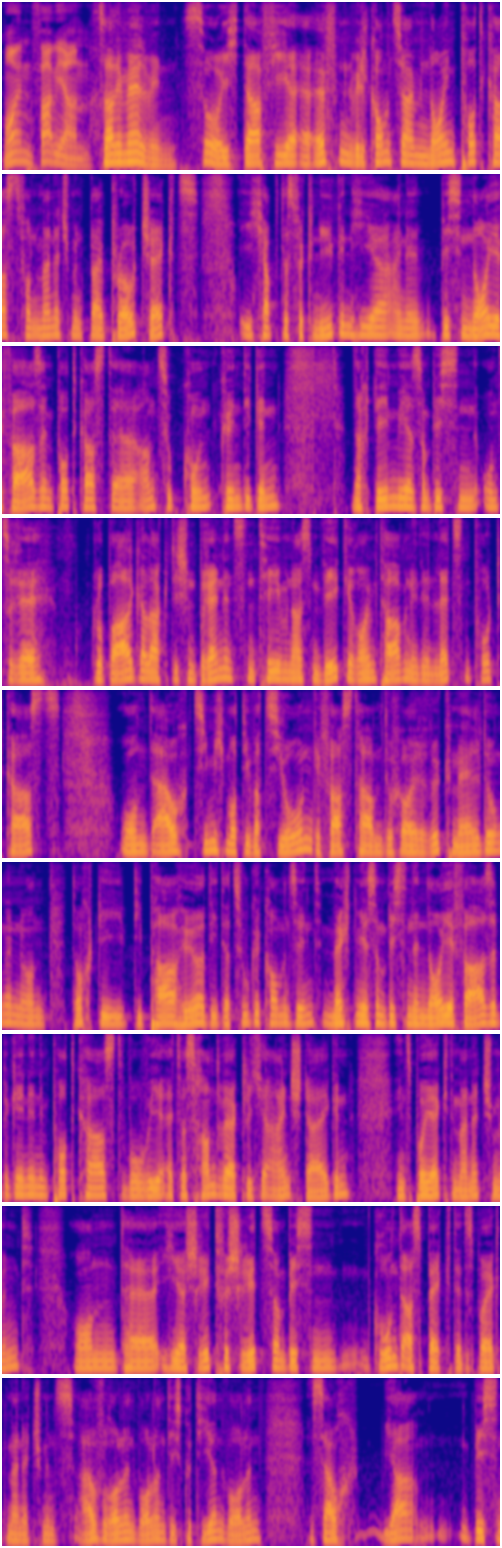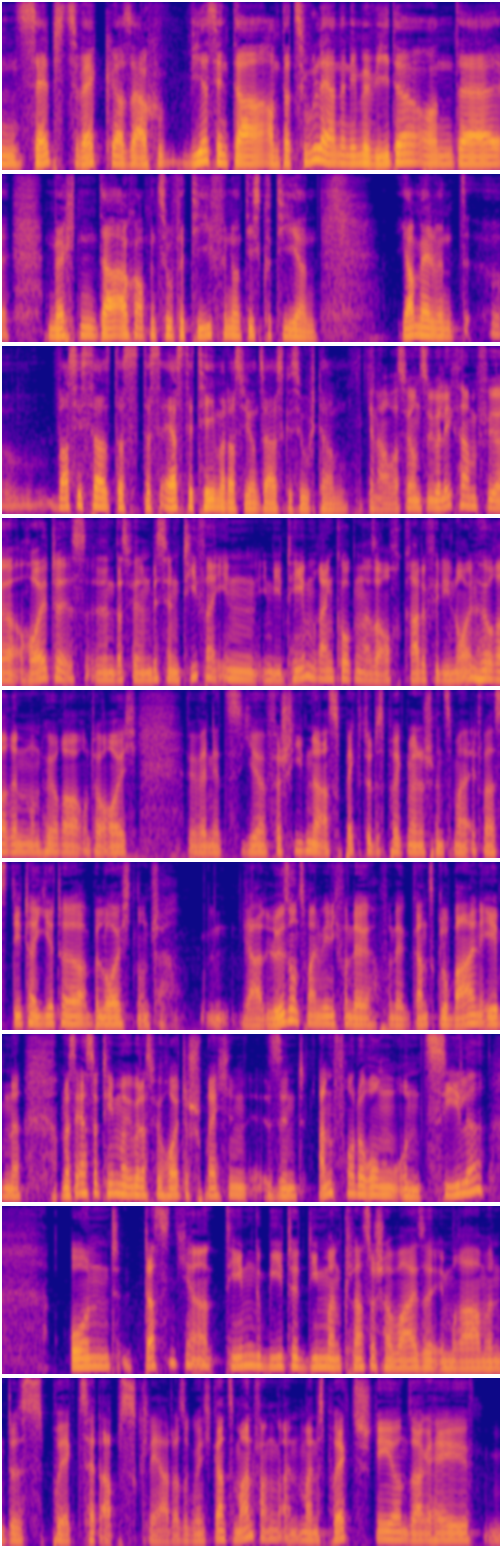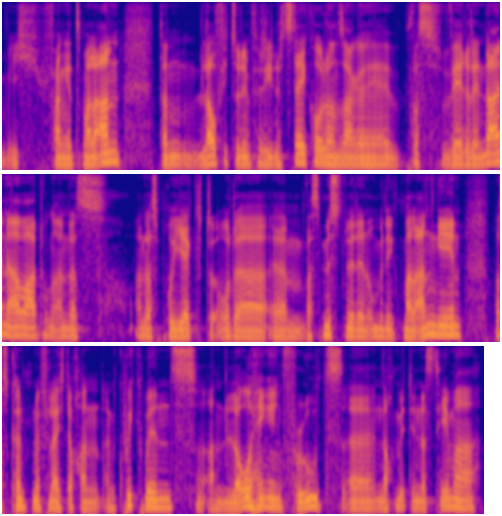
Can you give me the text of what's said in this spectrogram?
Moin, Fabian. Salim Melvin. So, ich darf hier eröffnen. Willkommen zu einem neuen Podcast von Management by Projects. Ich habe das Vergnügen, hier eine bisschen neue Phase im Podcast äh, anzukündigen, nachdem wir so ein bisschen unsere globalgalaktischen brennendsten Themen aus dem Weg geräumt haben in den letzten Podcasts und auch ziemlich Motivation gefasst haben durch eure Rückmeldungen und doch die, die paar Hörer, die dazugekommen sind, möchten wir so ein bisschen eine neue Phase beginnen im Podcast, wo wir etwas handwerklicher einsteigen ins Projektmanagement und äh, hier Schritt für Schritt so ein bisschen Grundaspekte des Projektmanagements aufrollen wollen, diskutieren wollen. Es ist auch ja, ein bisschen Selbstzweck. Also auch wir sind da am Dazulernen immer wieder und äh, möchten da auch ab und zu vertiefen und diskutieren. Ja, Melvin, was ist da das, das erste Thema, das wir uns ausgesucht haben? Genau, was wir uns überlegt haben für heute ist, äh, dass wir ein bisschen tiefer in, in die Themen reingucken, also auch gerade für die neuen Hörerinnen und Hörer unter euch. Wir werden jetzt hier verschiedene Aspekte des Projektmanagements mal etwas detaillierter beleuchten und ja, löse uns mal ein wenig von der, von der ganz globalen Ebene. Und das erste Thema, über das wir heute sprechen, sind Anforderungen und Ziele. Und das sind ja Themengebiete, die man klassischerweise im Rahmen des Projekt-Setups klärt. Also wenn ich ganz am Anfang meines Projekts stehe und sage, hey, ich fange jetzt mal an, dann laufe ich zu den verschiedenen Stakeholdern und sage, hey, was wäre denn deine Erwartung an das, an das Projekt oder ähm, was müssten wir denn unbedingt mal angehen? Was könnten wir vielleicht auch an, an Quick Wins, an Low-Hanging Fruits äh, noch mit in das Thema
